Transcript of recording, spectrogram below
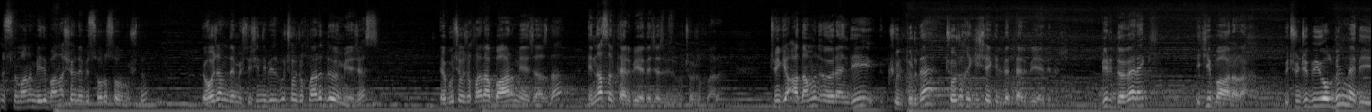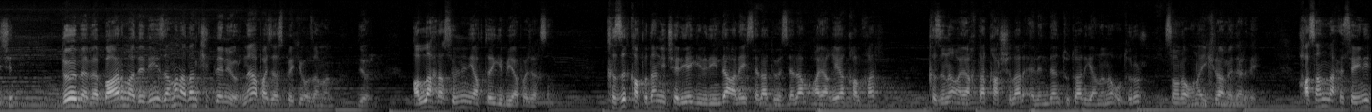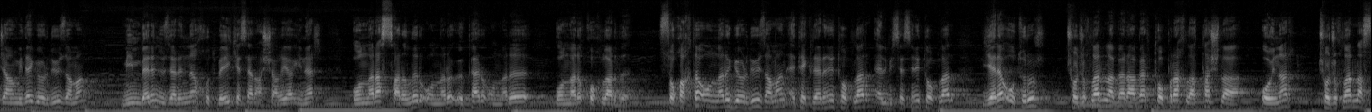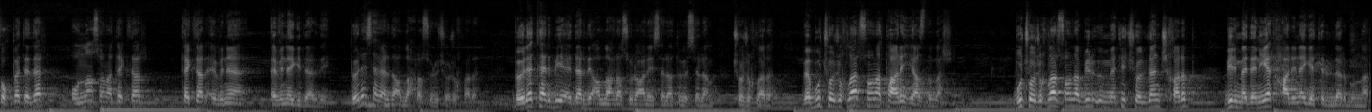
Müslümanın biri bana şöyle bir soru sormuştu. E hocam demişti şimdi biz bu çocukları dövmeyeceğiz. E bu çocuklara bağırmayacağız da. E nasıl terbiye edeceğiz biz bu çocukları? Çünkü adamın öğrendiği kültürde çocuk iki şekilde terbiye edilir. Bir döverek, iki bağırarak. Üçüncü bir yol bilmediği için dövme ve bağırma dediğin zaman adam kitleniyor. Ne yapacağız peki o zaman diyor. Allah Resulü'nün yaptığı gibi yapacaksın. Kızı kapıdan içeriye girdiğinde aleyhissalatu vesselam ayağıya kalkar, kızını ayakta karşılar, elinden tutar, yanına oturur, sonra ona ikram ederdi. Hasan'la Hüseyin'i camide gördüğü zaman minberin üzerinden hutbeyi keser aşağıya iner, onlara sarılır, onları öper, onları onları koklardı. Sokakta onları gördüğü zaman eteklerini toplar, elbisesini toplar, yere oturur, çocuklarla beraber toprakla, taşla oynar, çocuklarla sohbet eder, ondan sonra tekrar tekrar evine evine giderdi. Böyle severdi Allah Resulü çocukları. Böyle terbiye ederdi Allah Resulü aleyhissalatu vesselam çocukları. Ve bu çocuklar sonra tarih yazdılar. Bu çocuklar sonra bir ümmeti çölden çıkarıp bir medeniyet haline getirdiler bunlar.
